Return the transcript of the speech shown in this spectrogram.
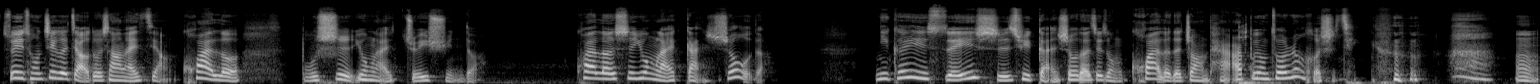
所以从这个角度上来讲，快乐不是用来追寻的，快乐是用来感受的。你可以随时去感受到这种快乐的状态，而不用做任何事情。嗯，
